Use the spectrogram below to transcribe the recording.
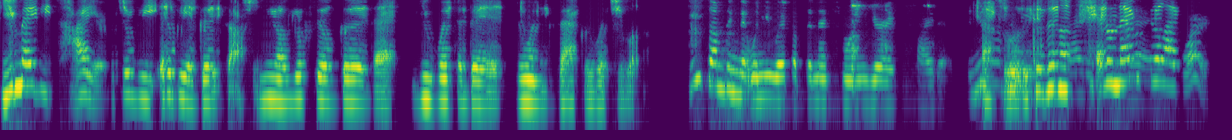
You may be tired, but you'll be it'll be a good exhaustion. You know, you'll feel good that you went to bed doing exactly what you love. Do something that when you wake up the next morning you're excited. Absolutely, because it'll it'll never feel like work.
